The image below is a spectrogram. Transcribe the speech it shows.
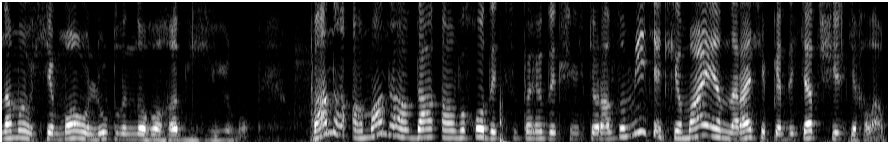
нами всіма улюбленого Гадзілу. Манга, а манга да, виходить з періодичністю раз у місяць і має наразі 56 глав.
